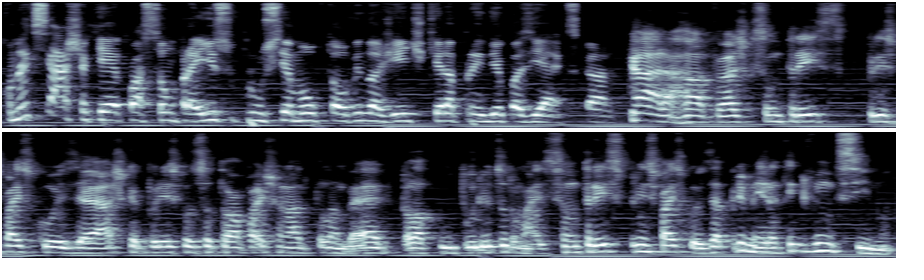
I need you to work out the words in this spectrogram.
Como é que você acha que é a equação para isso, para um CMO que está ouvindo a gente queira aprender com as IEX, cara? Cara, Rafa, eu acho que são três principais coisas. Eu acho que é por isso que eu sou tão apaixonado pela Ambev, pela cultura e tudo mais. São três principais coisas. A primeira, tem que vir de cima.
